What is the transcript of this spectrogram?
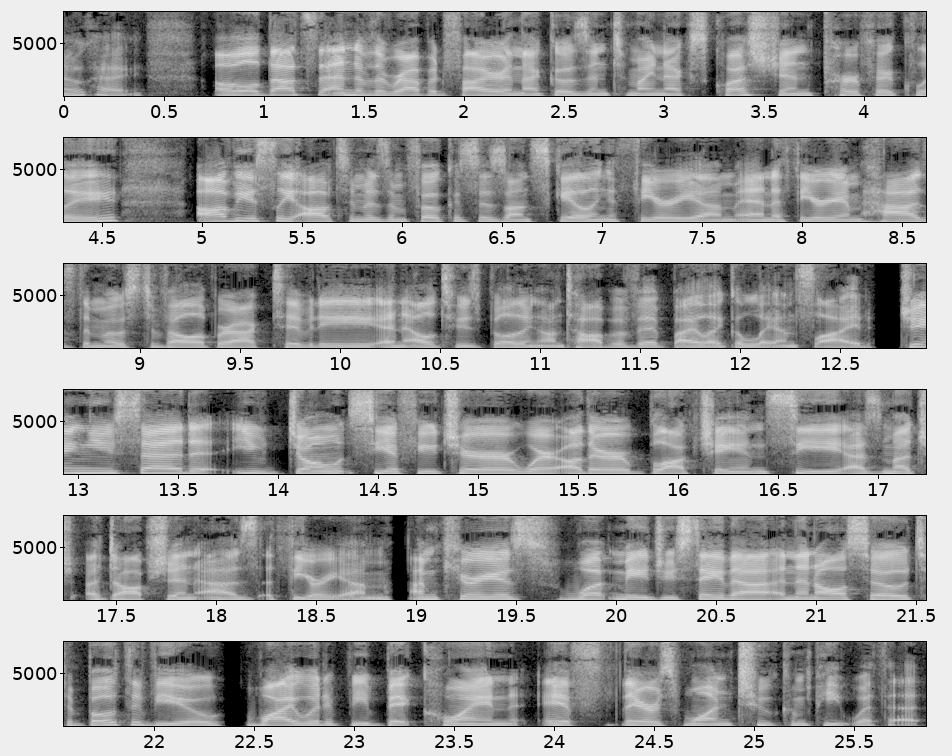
Okay. Oh, well, that's the end of the rapid fire, and that goes into my next question perfectly. Obviously, Optimism focuses on scaling Ethereum, and Ethereum has the most developer activity, and L2 is building on top of it by like a landslide. Jing, you said you don't see a future where other blockchains see as much adoption as Ethereum. I'm curious what made you say that. And then also to both of you, why would it be Bitcoin if there's one to compete with it?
